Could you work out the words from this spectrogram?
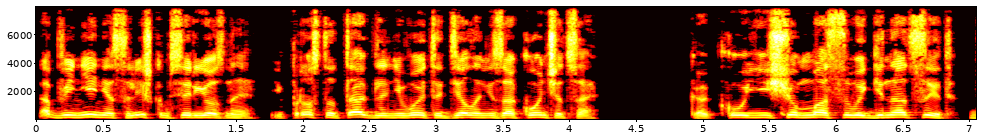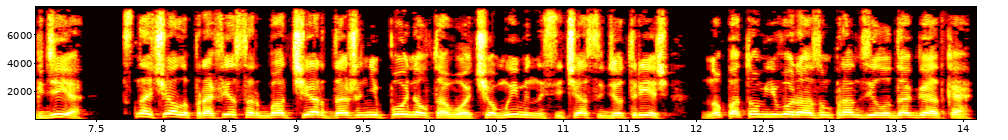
Обвинение слишком серьезное, и просто так для него это дело не закончится. Какой еще массовый геноцид? Где? Сначала профессор Батчар даже не понял того, о чем именно сейчас идет речь, но потом его разум пронзила догадка.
